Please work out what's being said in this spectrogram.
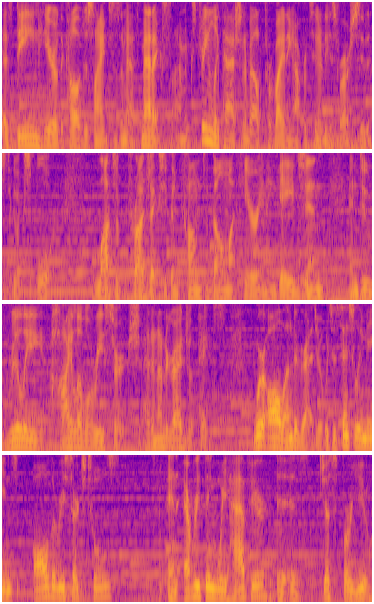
As Dean here of the College of Sciences and Mathematics, I'm extremely passionate about providing opportunities for our students to explore lots of projects you can come to Belmont here and engage in and do really high-level research at an undergraduate pace. We're all undergraduate, which essentially means all the research tools and everything we have here is just for you.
